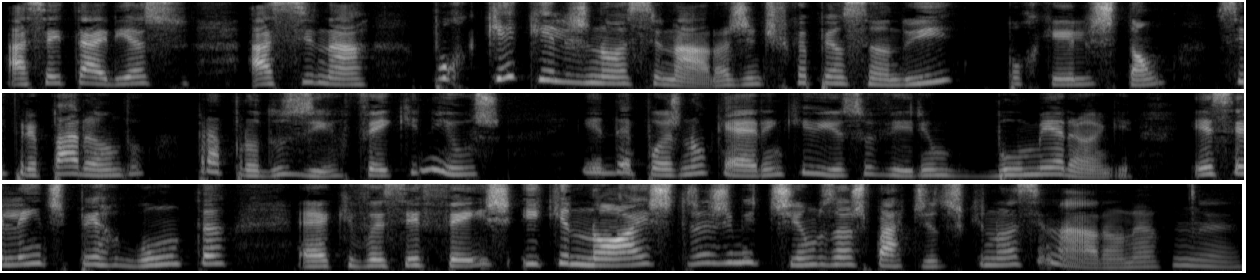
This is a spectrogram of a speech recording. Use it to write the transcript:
aceitaria assinar. Por que, que eles não assinaram? A gente fica pensando, e porque eles estão se preparando para produzir fake news e depois não querem que isso vire um bumerangue. Excelente pergunta é, que você fez e que nós transmitimos aos partidos que não assinaram, né? É.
